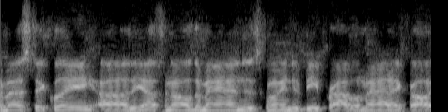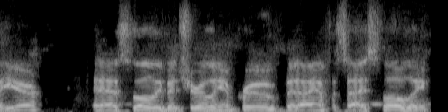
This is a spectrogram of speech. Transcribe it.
Domestically, uh, the ethanol demand is going to be problematic all year. It has slowly but surely improved, but I emphasize slowly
